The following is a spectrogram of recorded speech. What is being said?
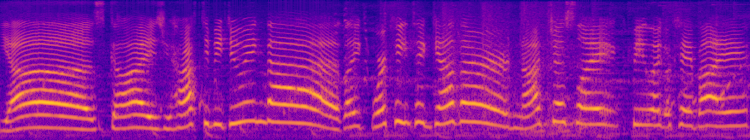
Yes, guys, you have to be doing that! Like, working together! Not just, like, being like, okay, bye.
